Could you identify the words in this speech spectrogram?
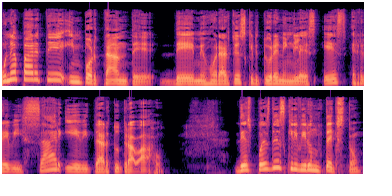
Una parte importante de mejorar tu escritura en inglés es revisar y editar tu trabajo. Después de escribir un texto,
